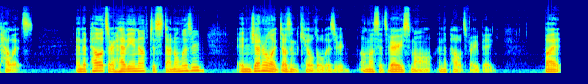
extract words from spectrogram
pellets. And the pellets are heavy enough to stun a lizard. In general, it doesn't kill the lizard unless it's very small and the pellet's very big. But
